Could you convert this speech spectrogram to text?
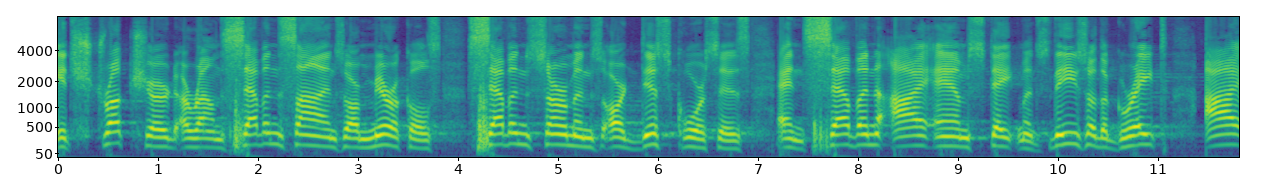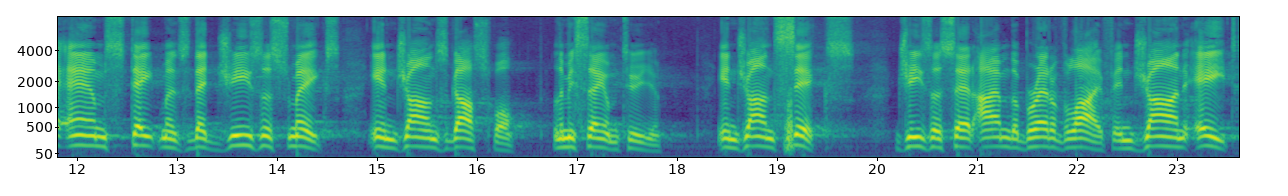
It's structured around seven signs or miracles, seven sermons or discourses, and seven I am statements. These are the great I am statements that Jesus makes in John's gospel. Let me say them to you. In John 6, Jesus said, I am the bread of life. In John 8,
